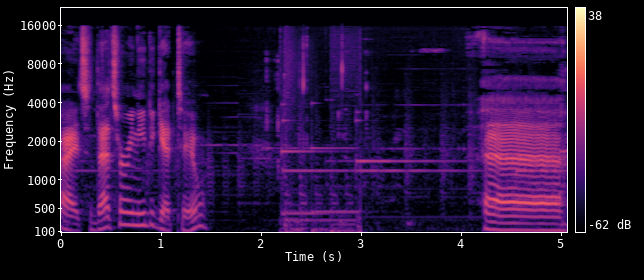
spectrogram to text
Alright, so that's where we need to get to. Uh...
